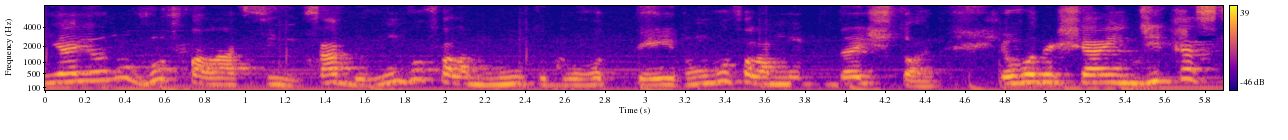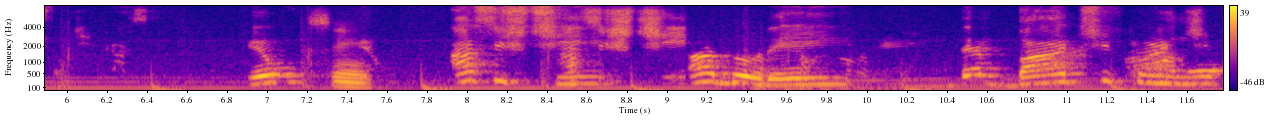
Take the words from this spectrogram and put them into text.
E aí eu não vou falar assim, sabe? Não vou falar muito do roteiro, não vou falar muito da história. Eu vou deixar a indicação. Eu, Sim. Assisti, Assisti, adorei, debate com a nossa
